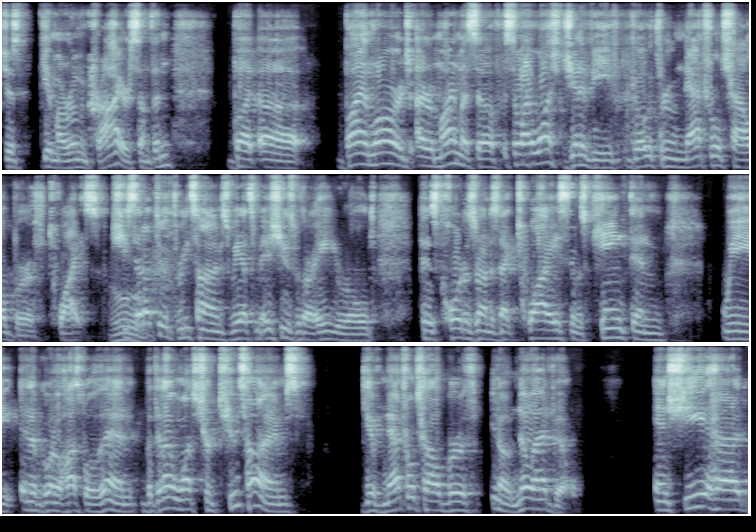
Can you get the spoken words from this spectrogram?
just get in my room and cry or something, but uh, by and large, I remind myself. So I watched Genevieve go through natural childbirth twice. She Ooh. set out to it three times. We had some issues with our eight-year-old. His cord was around his neck twice, and it was kinked, and we ended up going to a hospital then. But then I watched her two times give natural childbirth. You know, no Advil, and she had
